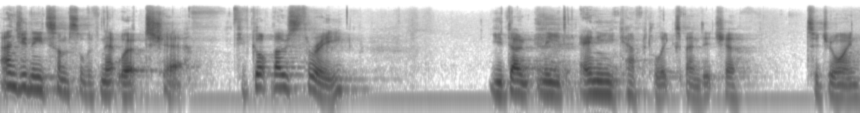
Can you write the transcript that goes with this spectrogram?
And you need some sort of network to share. If you've got those three, you don't need any capital expenditure to join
